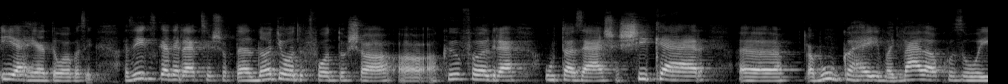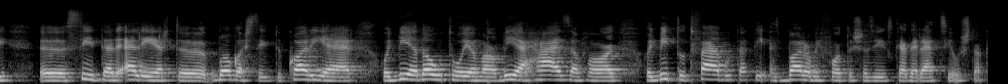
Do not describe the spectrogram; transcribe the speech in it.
ilyen helyen dolgozik. Az X generációsoknál nagyon fontos a, a, a külföldre utazás, a siker, a munkahelyi vagy vállalkozói szinten elért magas szintű karrier, hogy milyen autója van, milyen háza van, hogy mit tud felmutatni, ez baromi fontos az X generációsnak.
